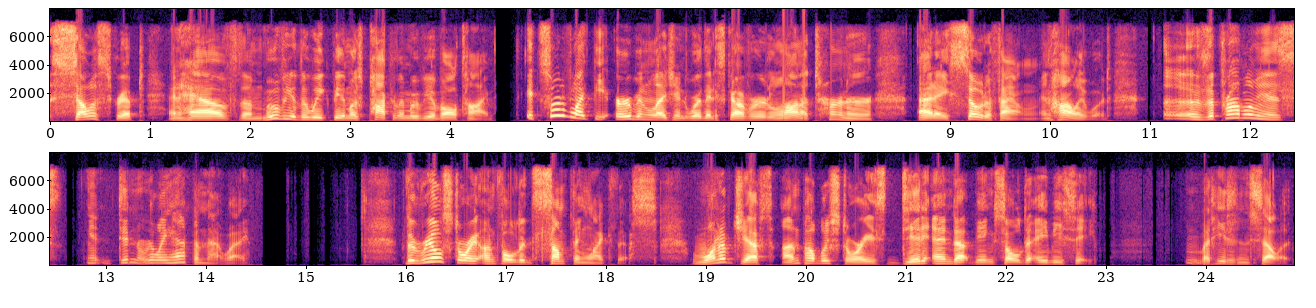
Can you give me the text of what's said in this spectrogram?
sell a script, and have the movie of the week be the most popular movie of all time. It's sort of like the urban legend where they discovered Lana Turner at a soda fountain in Hollywood. Uh, the problem is, it didn't really happen that way. The real story unfolded something like this. One of Jeff's unpublished stories did end up being sold to ABC, but he didn't sell it.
